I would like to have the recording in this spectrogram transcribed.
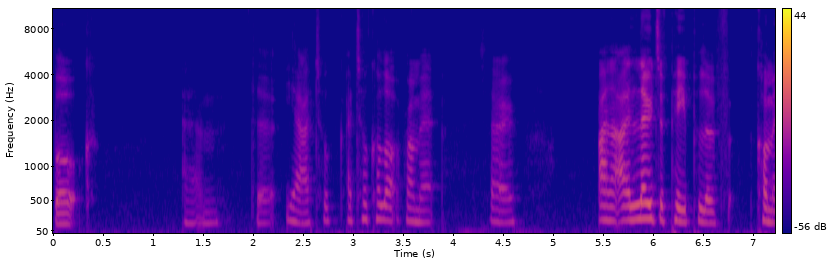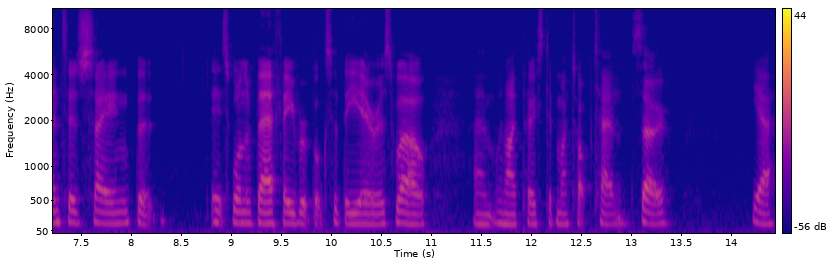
book. Um, that yeah, I took I took a lot from it. So, and I loads of people have commented saying that it's one of their favorite books of the year as well. um, when I posted my top 10. So, yeah,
